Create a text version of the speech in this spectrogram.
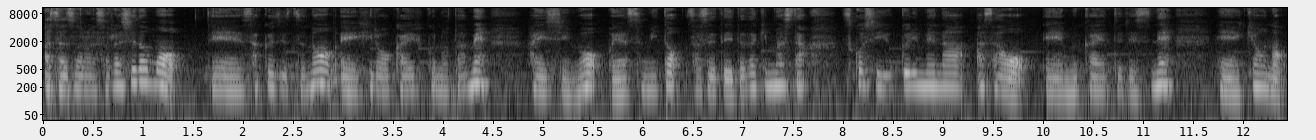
朝空空しどもえー、昨日の、えー、疲労回復のため配信をお休みとさせていただきました。少しゆっくりめな朝を、えー、迎えてですね、え今日の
